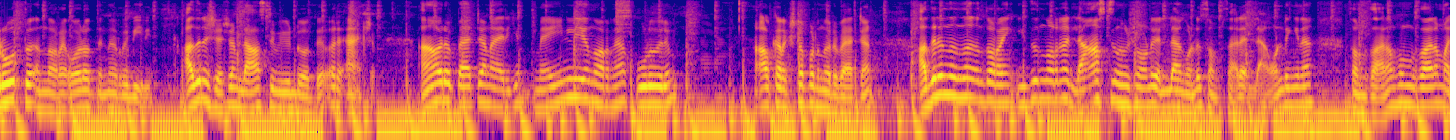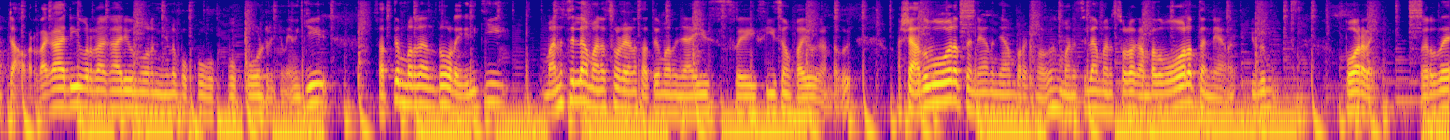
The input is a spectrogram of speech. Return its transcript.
ട്രൂത്ത് എന്ന് പറയുക ഓരോത്തിനും റിവീൽ അതിനുശേഷം ലാസ്റ്റ് വീണ്ടും ഒക്കെ ഒരു ആക്ഷൻ ആ ഒരു പാറ്റേൺ ആയിരിക്കും മെയിൻലി എന്ന് പറഞ്ഞാൽ കൂടുതലും ആൾക്കാർ ഇഷ്ടപ്പെടുന്ന ഒരു പാറ്റേൺ അതിൽ നിന്ന് എന്താ പറയുക ഇതെന്ന് പറഞ്ഞാൽ ലാസ്റ്റ് നിമിഷം കൊണ്ട് എല്ലാം കൊണ്ട് സംസാരം. എല്ലാം കൊണ്ട് ഇങ്ങനെ സംസാരം സംസാരം മറ്റേ അവരുടെ കാര്യം ഇവരുടെ കാര്യം എന്ന് പറഞ്ഞ് ഇങ്ങനെ പൊക്കോ പൊക്കോണ്ടിരിക്കണം. എനിക്ക് സത്യം പറഞ്ഞാൽ എന്തോ പറയുക എനിക്ക് മനസ്സില്ല മനസ്സോടെയാണ് സത്യം പറഞ്ഞാൽ ഞാൻ ഈ സീസൺ ഫൈവ് കണ്ടത്. പക്ഷേ അതുപോലെ തന്നെയാണ് ഞാൻ പറയുന്നത് മനസ്സില്ല മനസ്സോടെ കണ്ടതുപോലെ തന്നെയാണ് ഇതും പോരടേ. വെറുതെ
